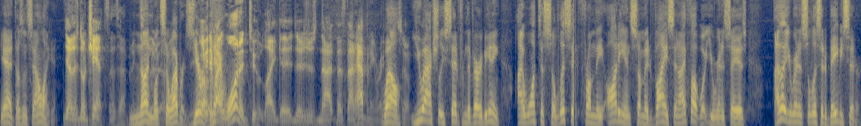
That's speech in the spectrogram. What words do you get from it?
Yeah, it doesn't sound like it. Yeah, there's no chance that's happening. None So, I whatsoever. mean, Zero. Even if Now- I wanted to, like, uh, there's just not. That's not happening right Well, now. So. you actually said from the very beginning, I want to solicit from the audience some advice. And I thought what you were going to say is, I thought you were going to solicit a babysitter.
